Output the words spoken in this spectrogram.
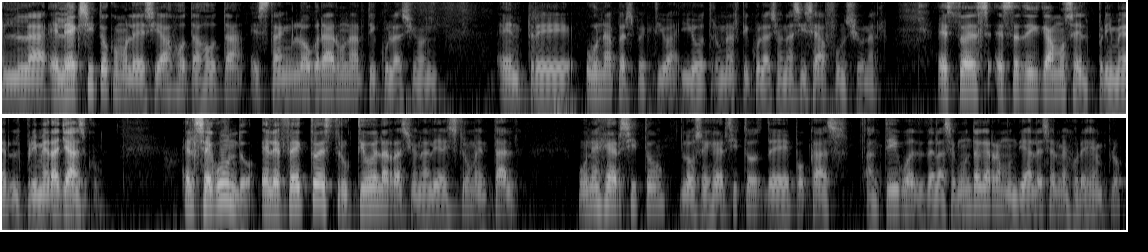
el éxito, como le decía JJ, está en lograr una articulación entre una perspectiva y otra, una articulación así sea funcional. Esto es, este es digamos, el primer, el primer hallazgo. El segundo, el efecto destructivo de la racionalidad instrumental. Un ejército, los ejércitos de épocas antiguas, desde la Segunda Guerra Mundial es el mejor ejemplo,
